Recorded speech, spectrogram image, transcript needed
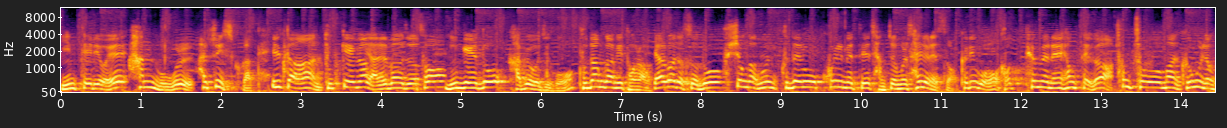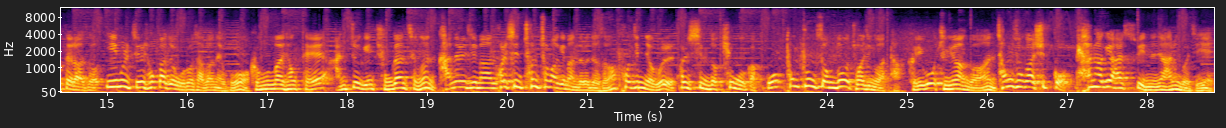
인테리어에 한몫을 할 수 있을 것 같아. 일단 두께가 얇아져서 무게도 가벼워 가벼워지고 부담감이 덜하고 얇아졌어도 쿠션감은 그대로 코일 매트의 장점을 살려냈어. 그리고 겉 표면의 형태가 촘촘한 그물 형태라서 이물질을 효과적으로 잡아내고 그물만 형태의 안쪽인 중간층은 가늘지만 훨씬 촘촘하게 만들어져서 포집력을 훨씬 더 키운 것 같고 통풍성도 좋아진 것 같아. 그리고 중요한 건 청소가 쉽고 편하게 할 수 있느냐 하는 거지.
